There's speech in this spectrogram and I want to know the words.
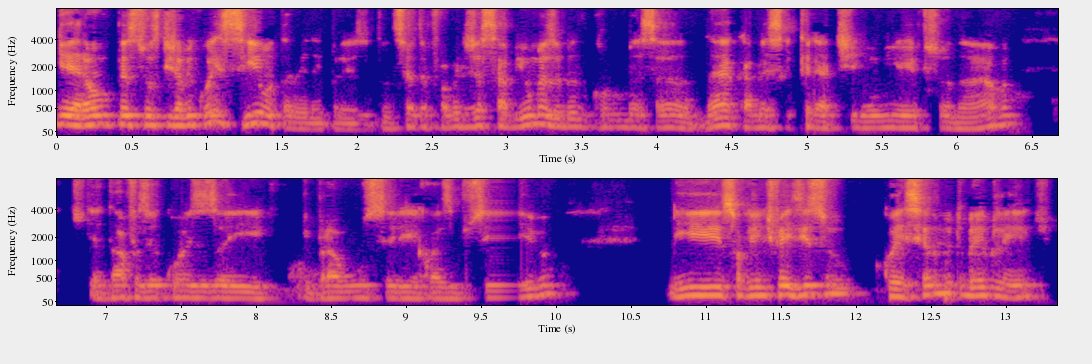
E eram pessoas que já me conheciam também na empresa. Então, de certa forma, eles já sabiam mais ou menos como essa né, cabeça criativa minha funcionava, tentar fazer coisas aí que para uns seria quase impossível. E só que a gente fez isso conhecendo muito bem o cliente,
